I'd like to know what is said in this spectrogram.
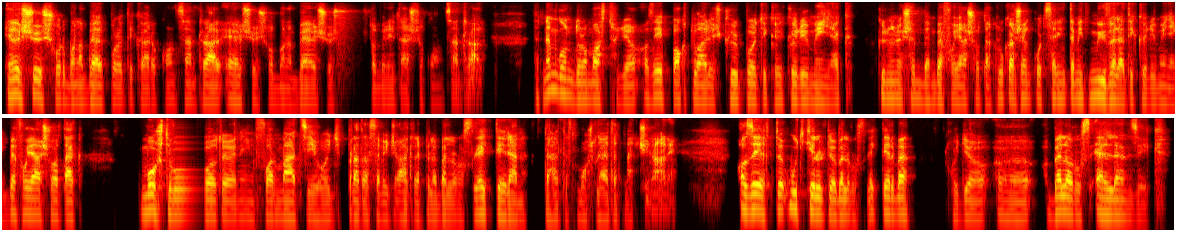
elsősorban a belpolitikára koncentrál, elsősorban a belső stabilitásra koncentrál. Tehát nem gondolom azt, hogy az épp aktuális külpolitikai körülmények különösebben befolyásolták Lukasenkot, szerintem itt műveleti körülmények befolyásolták. Most volt olyan információ, hogy Pratasevic átrepül a Belarus légtéren, tehát ezt most lehetett megcsinálni. Azért úgy került a Belarus légtérbe, hogy a, a Belarus ellenzék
